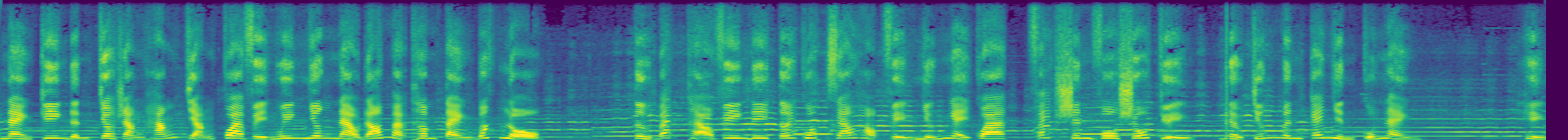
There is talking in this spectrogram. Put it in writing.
Nàng kiên định cho rằng hắn chẳng qua vì nguyên nhân nào đó mà thâm tàn bất lộ. Từ Bách Thảo Viên đi tới Quốc giáo học viện những ngày qua, phát sinh vô số chuyện, đều chứng minh cái nhìn của nàng. Hiện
